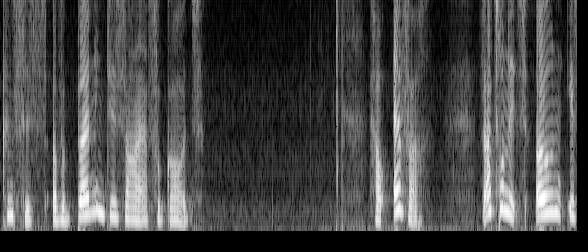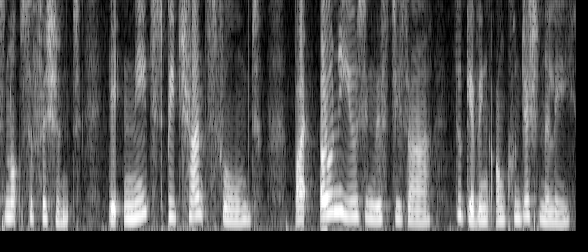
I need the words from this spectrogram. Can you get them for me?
consists of a burning desire for God. However, that on its own is not sufficient. It needs to be transformed by only using this desire through giving unconditionally.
